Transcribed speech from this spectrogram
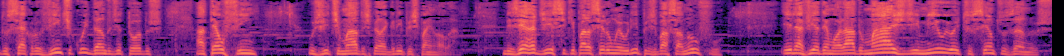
do século XX, cuidando de todos, até o fim os vitimados pela gripe espanhola. Bezerra disse que para ser um Eurípides Bassanufo, ele havia demorado mais de 1.800 anos.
